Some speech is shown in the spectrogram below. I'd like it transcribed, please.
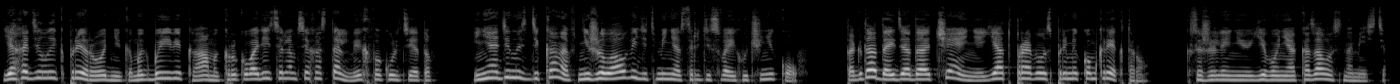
Я ходила и к природникам, и к боевикам, и к руководителям всех остальных факультетов, и ни один из деканов не желал видеть меня среди своих учеников. Тогда, дойдя до отчаяния, я отправилась прямиком к ректору. К сожалению, его не оказалось на месте.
